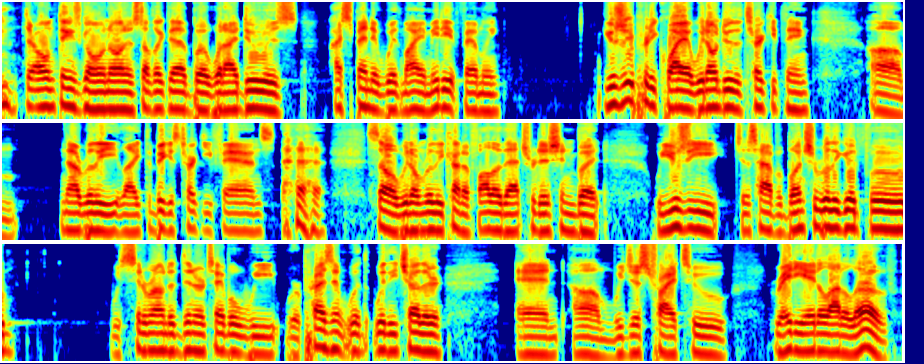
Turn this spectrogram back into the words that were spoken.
their own things going on and stuff like that but what i do is i spend it with my immediate family usually pretty quiet. We don't do the turkey thing. Um not really like the biggest turkey fans. So we don't really kind of follow that tradition but we usually just have a bunch of really good food. We sit around a dinner table. We we're present with with each other. And um, we just try to radiate a lot of love,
